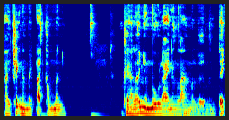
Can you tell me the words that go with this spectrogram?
right click ដើម្បីផ្ដាច់ comment អូខេឥឡូវខ្ញុំ move light នឹងឡើងមកលើបន្តិច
